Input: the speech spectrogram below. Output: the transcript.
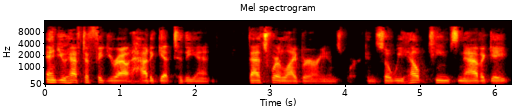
and you have to figure out how to get to the end. That's where librarians work. And so we help teams navigate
